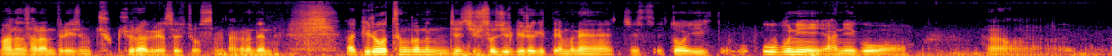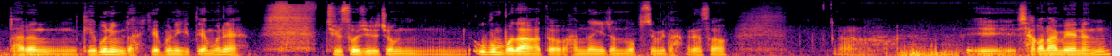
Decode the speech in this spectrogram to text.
많은 사람들이 좀 축주라 그래서 좋습니다. 그런데 아, 비료 같은 거는 이제 질소질 비료이기 때문에 또 이 우분이 아니고 어, 다른 개분입니다. 개분이기 때문에 질소질이 좀 우분보다 더 함량이 좀 높습니다. 그래서 어, 이 사과나무에는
